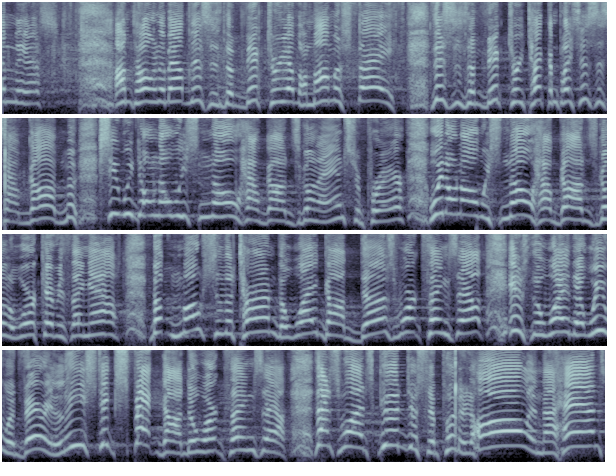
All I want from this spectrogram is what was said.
in this. I'm talking about this is the victory of a mama's faith. This is a victory taking place. This is how God moves. See, we don't always know how God's going to answer prayer. We don't always know how God's going to work everything out. But most of the time, the way God does work things out is the way that we would very least expect God to work things out. That's why it's good just to put it all in the hands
